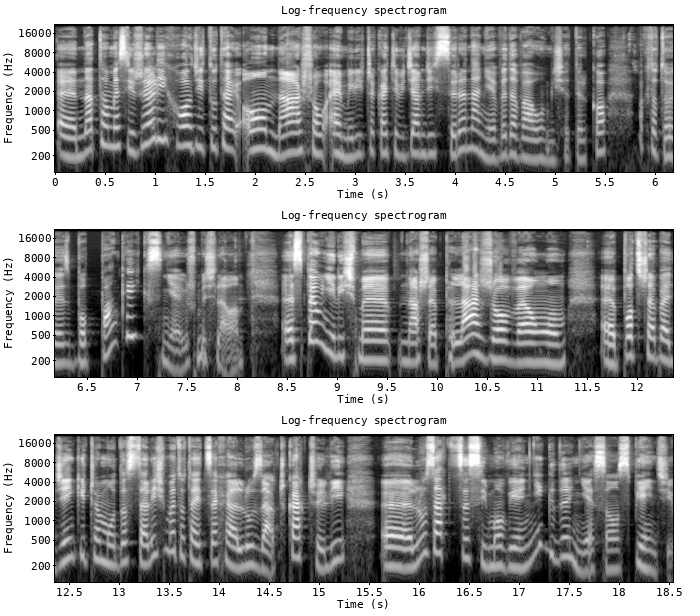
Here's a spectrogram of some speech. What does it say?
E, natomiast jeżeli chodzi tutaj o naszą Emily, czekajcie, widziałam gdzieś syrena? Nie, wydawało mi się tylko. A kto to jest? Bob Pancakes? Nie, już myślałam. E, spełniliśmy nasze plażową e, potrzebę, dzięki czemu dostaliśmy tutaj cechę luzaczka, czyli luzaccy simowie nigdy nie są spięci.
